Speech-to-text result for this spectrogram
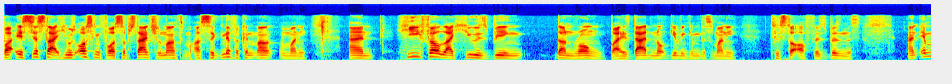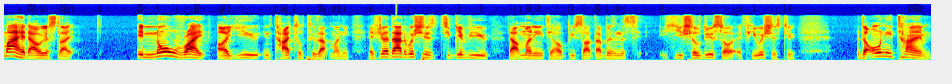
but it's just that he was asking for a substantial amount of a significant amount of money, and he felt like he was being done wrong by his dad not giving him this money to start off his business. And in my head, I was just like, in no right are you entitled to that money. If your dad wishes to give you that money to help you start that business, he shall do so if he wishes to. The only time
